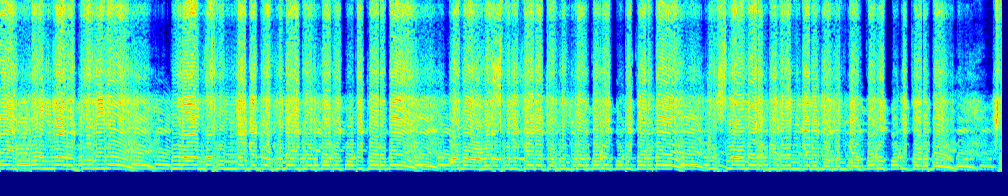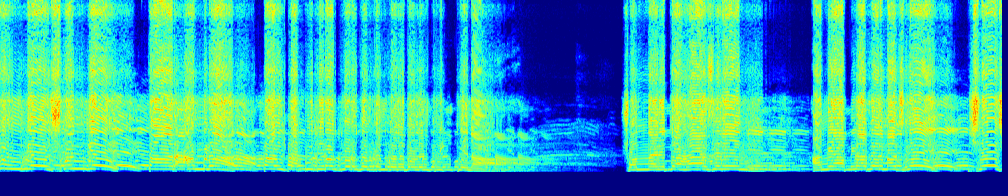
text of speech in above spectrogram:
এই বাংলার জমিনে কোরআন সুন্নাকে যখন এই কেউ কটকটি করবে, আমার রসুলকে যখন কেউ কটকটি করবে, ইসলামের গেলে যখন কেউ কটকটি করবে, সঙ্গে সঙ্গে তার আমরা পাল্টা প্রতিরোধ করে বলেন ঠিক কিনা? সম্মানিত হাজরিন, আমি আপনাদের মাঝে শেষ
